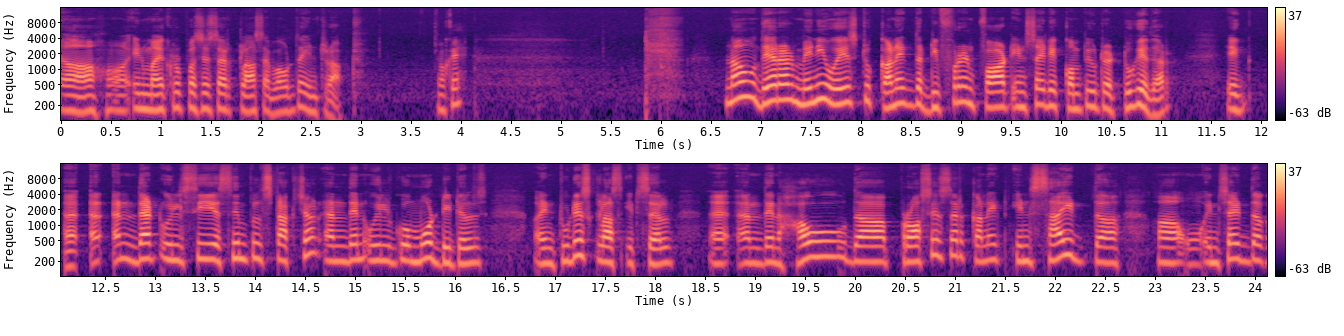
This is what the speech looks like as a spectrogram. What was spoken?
uh, in microprocessor class about the interrupt. Okay. Now, there are many ways to connect the different part inside a computer together a, uh, and that we will see a simple structure and then we will go more details in today's class itself uh, and then how the processor connect inside the uh, inside the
